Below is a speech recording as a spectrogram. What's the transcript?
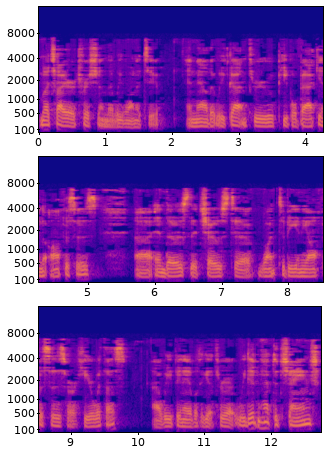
much higher attrition than we wanted to. And now that we've gotten through people back into offices, uh, and those that chose to want to be in the offices are here with us, uh, we've been able to get through it. We didn't have to change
